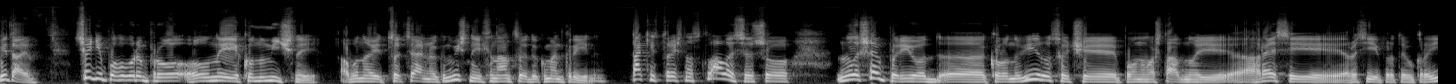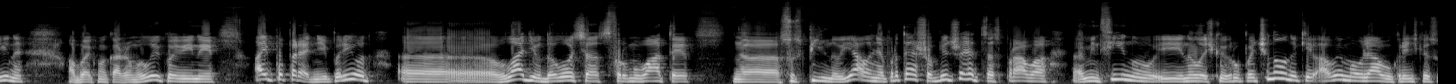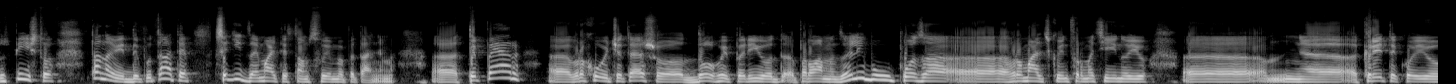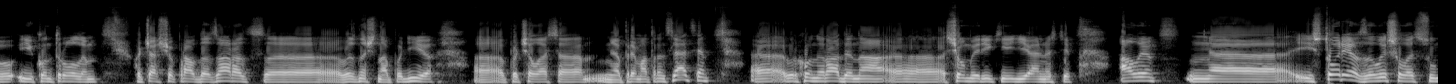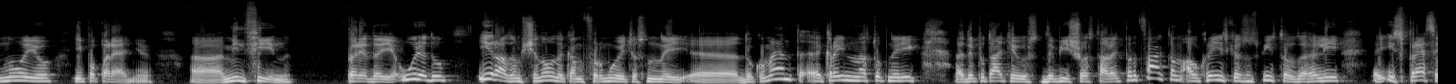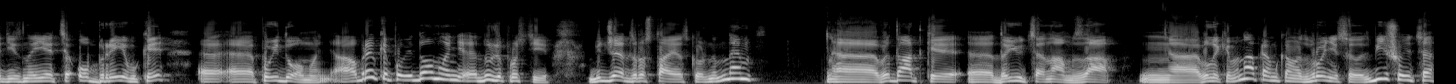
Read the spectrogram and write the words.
Вітаю! Сьогодні поговоримо про головний економічний або навіть соціально-економічний і фінансовий документ країни. Так історично склалося, що не лише в період е, коронавірусу чи повномасштабної агресії Росії проти України, або, як ми кажемо, Великої війни, а й попередній період е, владі вдалося сформувати е, суспільне уявлення про те, що бюджет це справа Мінфіну і невеличкої групи чиновників, а ви, мовляв, українське суспільство та навіть депутати сидіть, займайтесь там своїми питаннями. Тепер, враховуючи те, що довгий період парламент взагалі був поза громадською інформаційною е, е, критикою і контролем. Хоча, щоправда, зараз е, визначна подія е, почалася пряма трансляція е, Верховної Ради на е, сьомий рік її діяльності. Але е, історія залишилась сумною і попередньою. Е, Мінфін передає уряду і разом з чиновниками формують основний е, документ е, країни на наступний рік. Депутатів здебільшого ставлять перед фактом, а українське суспільство взагалі е, із преси дізнається обривки повідомлень. А обривки повідомлень дуже прості. Бюджет зростає з кожним днем. Видатки даються нам за великими напрямками, збройні сили збільшуються,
